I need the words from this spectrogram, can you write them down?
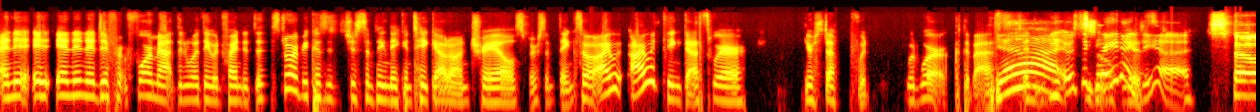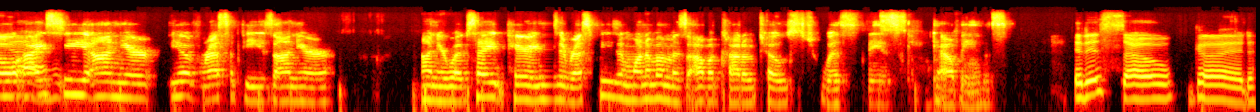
and it, it, and in a different format than what they would find at the store because it's just something they can take out on trails or something. So I I would think that's where your stuff would would work the best. Yeah, it was a great idea. So yeah. I see on your you have recipes on your on your website, pairings and recipes, and one of them is avocado toast with these cacao beans. It is so good.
